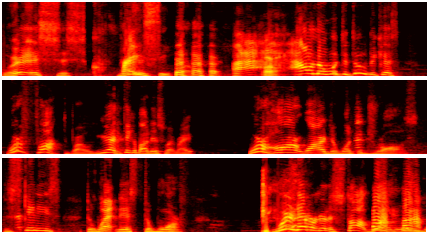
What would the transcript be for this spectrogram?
where it's just crazy, bro. I, I, I don't know what to do because we're fucked, bro. You got to think about this way, right? We're hardwired to want the draws, the skinnies, the wetness, the warmth. We're never gonna stop what we want.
